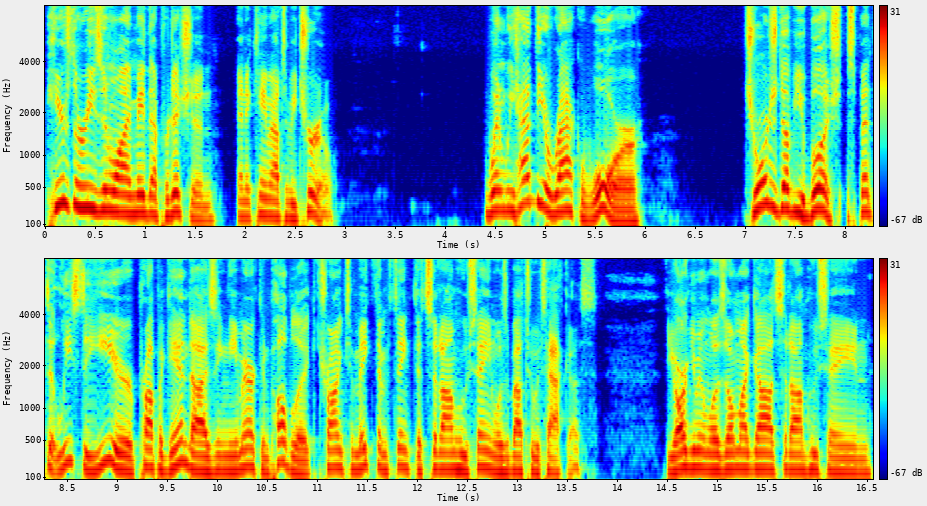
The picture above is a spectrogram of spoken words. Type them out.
here's the reason why I made that prediction, and it came out to be true. When we had the Iraq War, George W. Bush spent at least a year propagandizing the American public, trying to make them think that Saddam Hussein was about to attack us. The argument was, oh my God, Saddam Hussein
